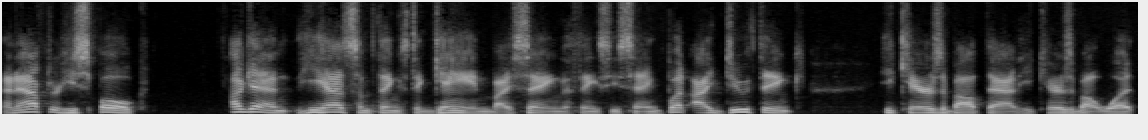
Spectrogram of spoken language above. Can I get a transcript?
And after he spoke, again, he has some things to gain by saying the things he's saying, but I do think he cares about that. He cares about what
